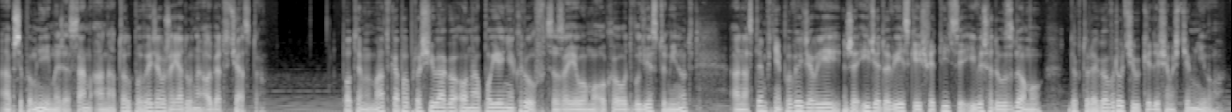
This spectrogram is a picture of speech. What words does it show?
a przypomnijmy, że sam Anatol powiedział, że jadł na obiad ciasto. Potem matka poprosiła go o napojenie krów, co zajęło mu około 20 minut, a następnie powiedział jej, że idzie do wiejskiej świetlicy i wyszedł z domu, do którego wrócił, kiedy się ściemniło.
